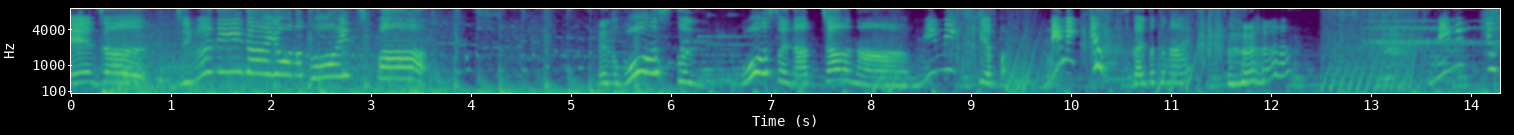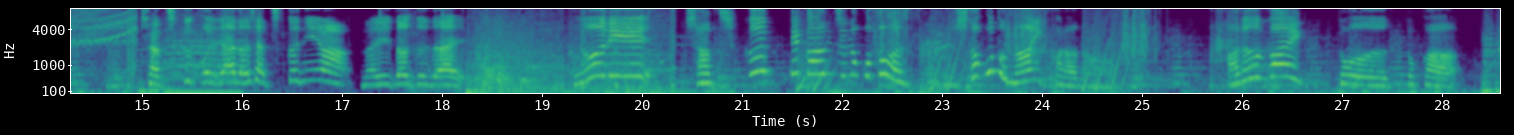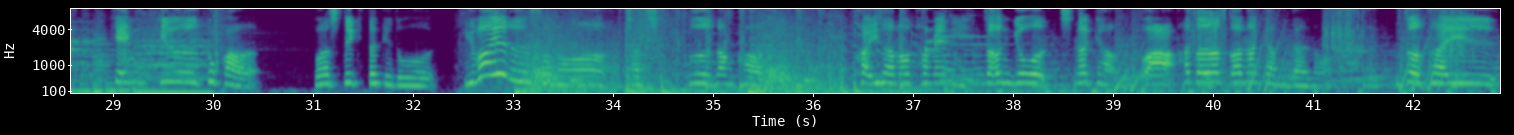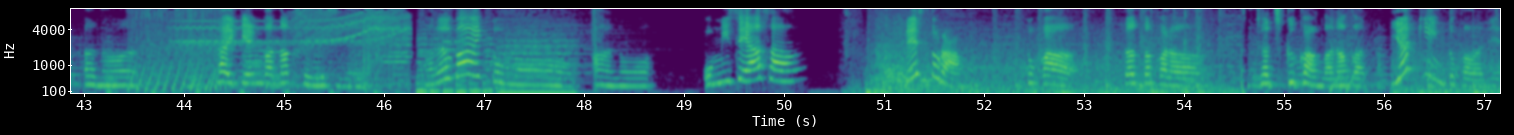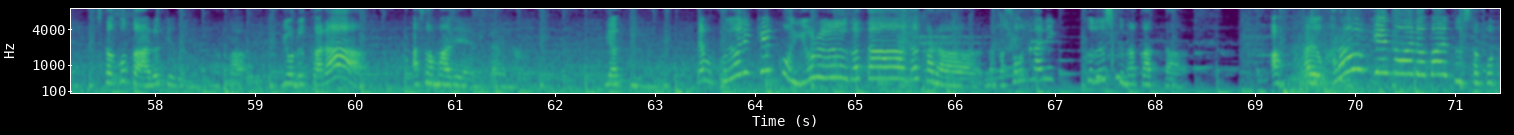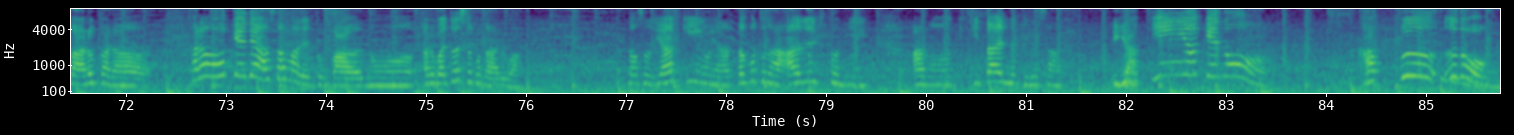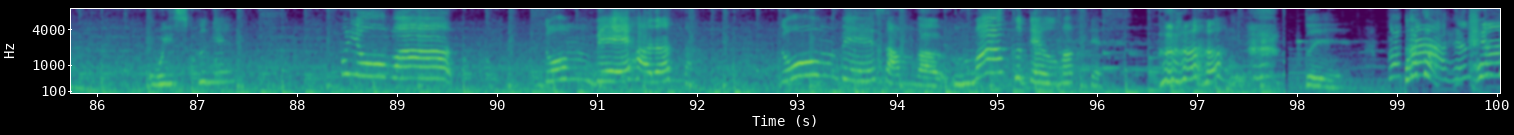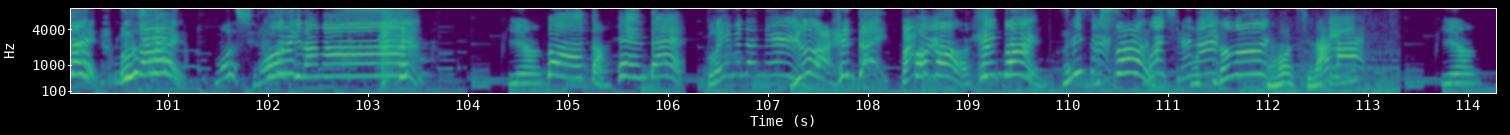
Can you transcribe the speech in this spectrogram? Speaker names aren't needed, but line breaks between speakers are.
えー、じゃあジムリーダー用の統一パー。えでもゴーストゴーストになっちゃうな。ミミッキュやっぱミミッキュ使いたくない？ミミッキュ社畜これやだ社畜にはなりたくない。くより社畜って感じのことはしたことないからな。アルバイトとかかはしてきたけどいわゆるその社畜なんか会社のために残業しなきゃは働かなきゃみたいな実は体あの体験がなくてですね。アルバイトもあのお店屋さんレストランとかだったから社畜感がなかった。夜勤とかはねしたことあるけどね。か夜から朝までみたいな夜勤。でもこれより結構夜型だからなんかそんなに苦しくなかった。ああのカラオケのアルバイトしたことあるからカラオケで朝までとかのアルバイトしたことあるわ。のその夜勤をやったことがある人にあの聞きたいんだけどさ夜勤明けのカップうどん美味しくね？さんがうまくてうまくて。で
バカ変態うるさい
もう知ら
もう知らない。
バカ変態。
ド M だね。You 変態。バカ
変態。
うるさい。もう知らない。
もう知らない。
もう知らない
